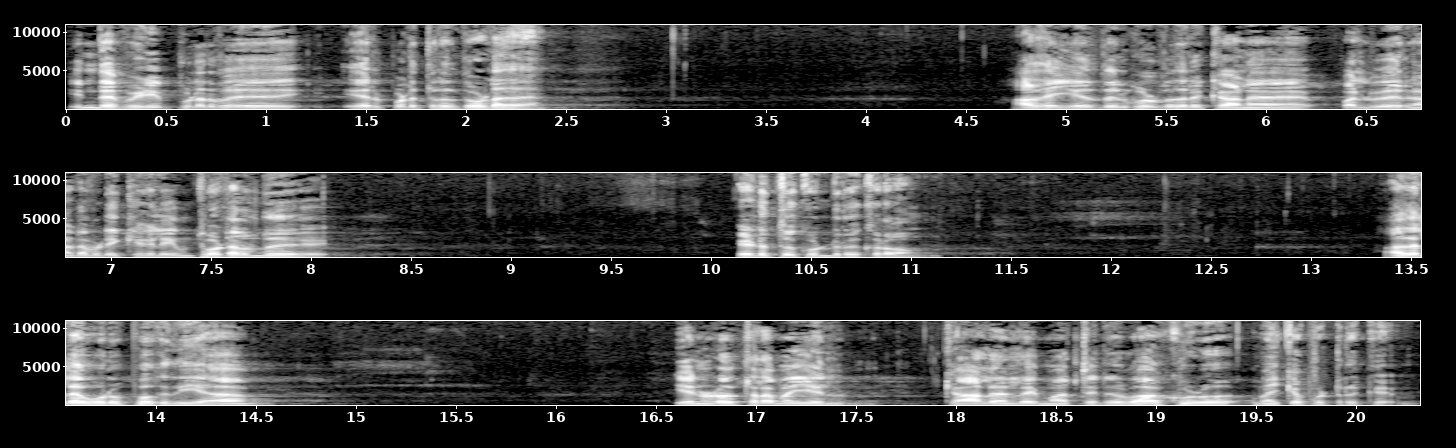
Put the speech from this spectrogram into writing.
இந்த விழிப்புணர்வு ஏற்படுத்துறதோட அதை எதிர்கொள்வதற்கான பல்வேறு நடவடிக்கைகளையும் தொடர்ந்து எடுத்துக்கொண்டிருக்கிறோம் அதில் ஒரு பகுதியாக என்னோட தலைமையில் காலநிலை மாற்ற நிர்வாக குழு அமைக்கப்பட்டிருக்கு.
